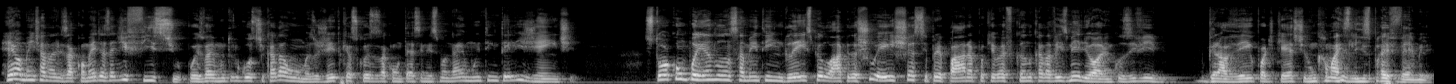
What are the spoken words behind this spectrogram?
Realmente analisar comédias é difícil, pois vai muito do gosto de cada um, mas o jeito que as coisas acontecem nesse mangá é muito inteligente. Estou acompanhando o lançamento em inglês pelo app da Shueisha, se prepara porque vai ficando cada vez melhor. Inclusive, gravei o podcast e nunca mais li Spy Family.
